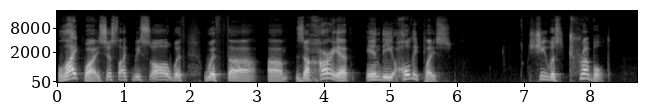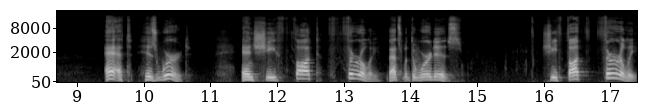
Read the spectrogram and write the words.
likewise, just like we saw with, with uh, um, Zachariah in the holy place, she was troubled at his word and she thought thoroughly. That's what the word is. She thought thoroughly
